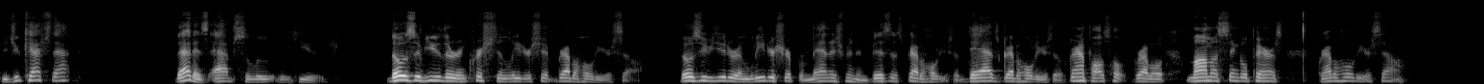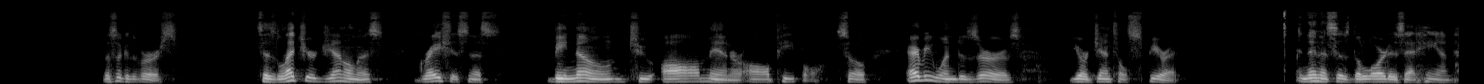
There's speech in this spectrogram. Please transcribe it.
Did you catch that? That is absolutely huge. Those of you that are in Christian leadership, grab a hold of yourself. Those of you that are in leadership or management and business, grab a hold of yourself. Dads, grab a hold of yourself. Grandpas, hold, grab a hold. Mama, single parents, grab a hold of yourself. Let's look at the verse. It says, Let your gentleness, graciousness be known to all men or all people. So everyone deserves your gentle spirit. And then it says, The Lord is at hand.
